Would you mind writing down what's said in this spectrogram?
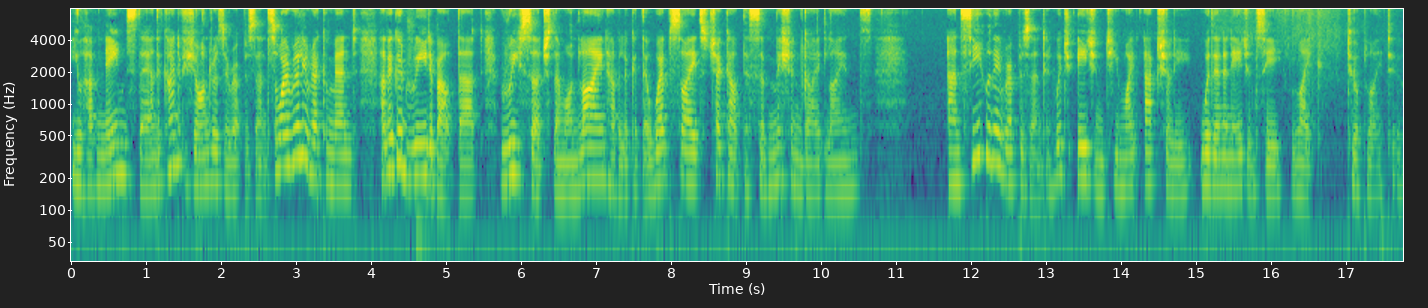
you'll have names there and the kind of genres they represent. So I really recommend have a good read about that, research them online, have a look at their websites, check out their submission guidelines, and see who they represent and which agent you might actually within an agency like to apply to.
